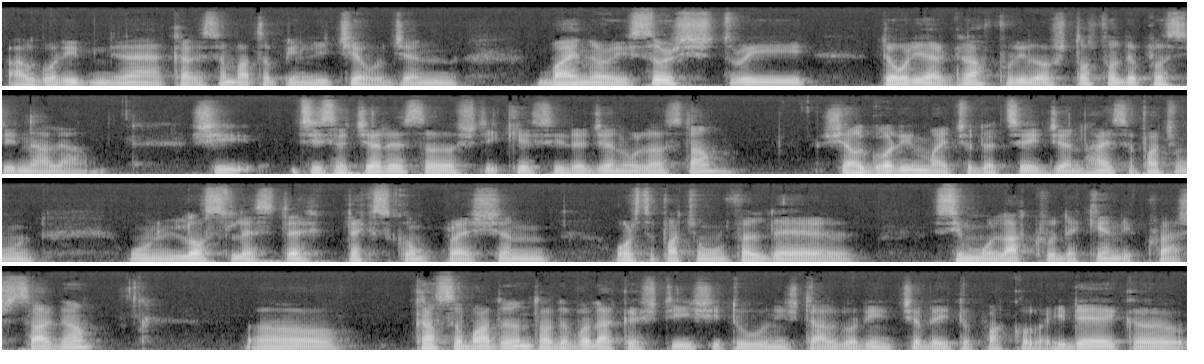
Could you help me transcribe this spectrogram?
algoritmi din aia care se învață prin liceu, gen binary search tree, teoria grafurilor și tot fel de prostii din alea. Și ți se cere să știi chestii de genul ăsta și algoritmi mai ciudăței, gen hai să facem un, un lossless text compression, ori să facem un fel de simulacru de Candy Crush Saga, uh, ca să vadă într-adevăr dacă știi și tu niște algoritmi ce vrei tu pe acolo. Ideea e că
